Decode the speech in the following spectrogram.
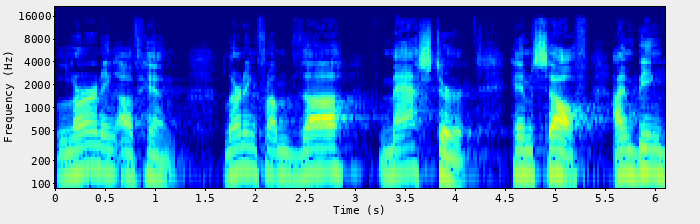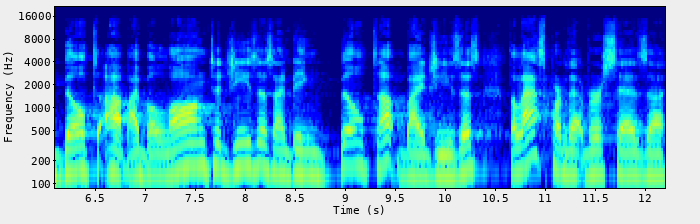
learning of Him, learning from the Master Himself. I'm being built up. I belong to Jesus. I'm being built up by Jesus. The last part of that verse says, uh,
